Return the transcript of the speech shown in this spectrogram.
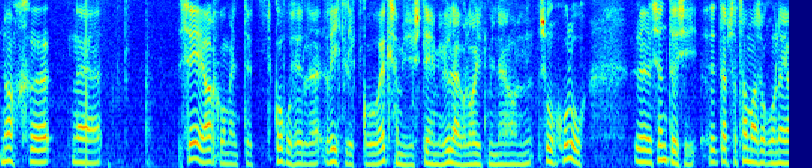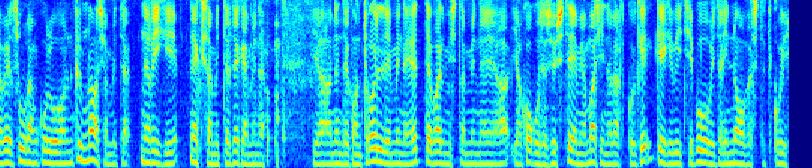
noh, äh, see argument, et kogu selle riikliku eksamisüsteemi üleval hoidmine on suur kulu äh, see on tõsi, täpselt samasugune ja veel suurem kulu on gümnaasiumide riigieksamite tegemine. ja nende kontrollimine ja ettevalmistamine ja, ja kogu see süsteem ja masinavärk, kui keegi viitsib uurida Innovest, et kui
